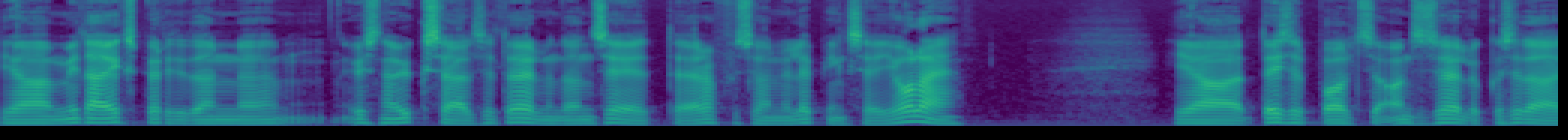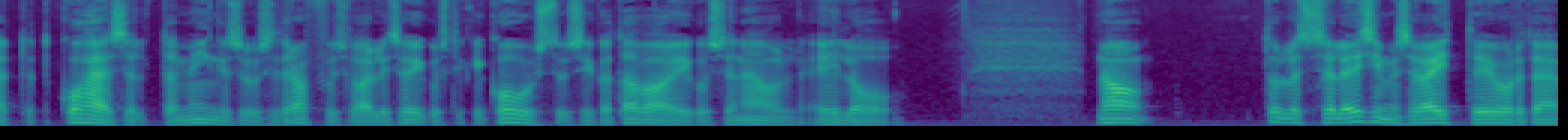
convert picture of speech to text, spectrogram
ja mida eksperdid on äh, üsna ükshäälselt öelnud, on see, et rahvusvaheline leping see ei ole ja teiselt poolt on siis öeldud ka seda, et, et koheselt ta mingisuguseid rahvusvahelisi õiguslikke kohustusi ka tavaõiguse näol ei loo. no tulles selle esimese väite juurde,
